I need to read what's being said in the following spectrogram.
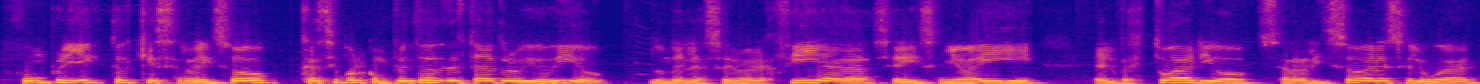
fue un proyecto que se realizó casi por completo desde el Teatro Bio Bio, donde la escenografía se diseñó ahí, el vestuario se realizó en ese lugar.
